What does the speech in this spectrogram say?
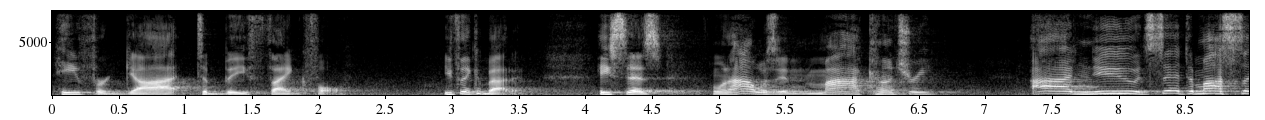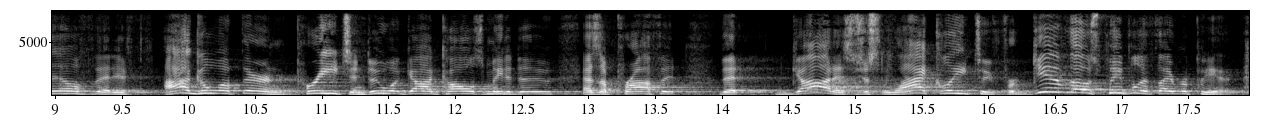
He forgot to be thankful. You think about it. He says, When I was in my country, I knew and said to myself that if I go up there and preach and do what God calls me to do as a prophet, that God is just likely to forgive those people if they repent.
